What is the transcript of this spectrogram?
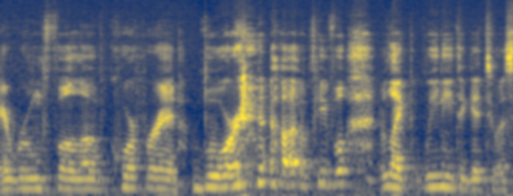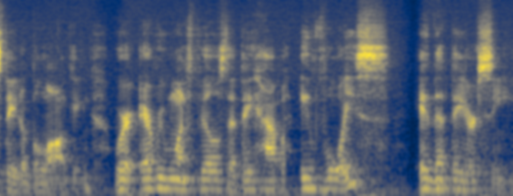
a room full of corporate board people, like we need to get to a state of belonging where everyone feels that they have a voice and that they are seen.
